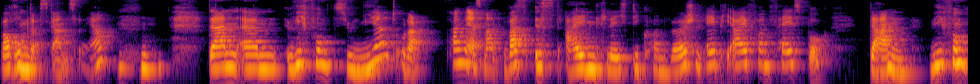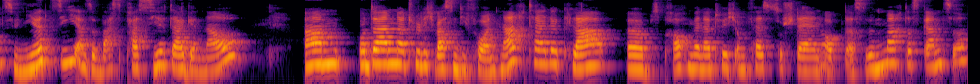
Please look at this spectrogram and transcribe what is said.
Warum das Ganze, ja? Dann, ähm, wie funktioniert oder fangen wir erstmal an, was ist eigentlich die Conversion API von Facebook? Dann, wie funktioniert sie? Also was passiert da genau? Ähm, und dann natürlich, was sind die Vor- und Nachteile? Klar, äh, das brauchen wir natürlich, um festzustellen, ob das Sinn macht, das Ganze.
